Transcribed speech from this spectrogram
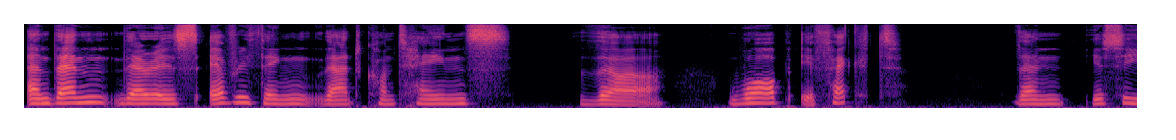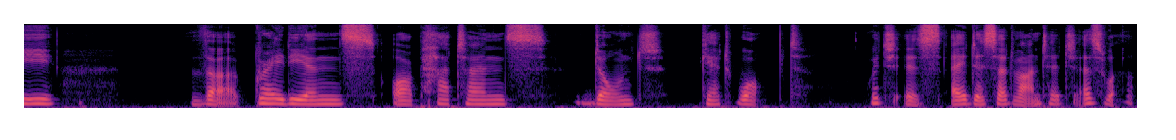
And then there is everything that contains the warp effect. Then you see the gradients or patterns don't get warped which is a disadvantage as well.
